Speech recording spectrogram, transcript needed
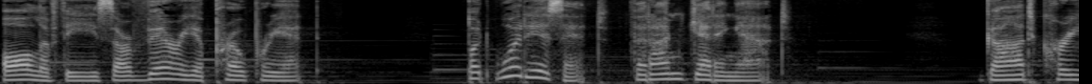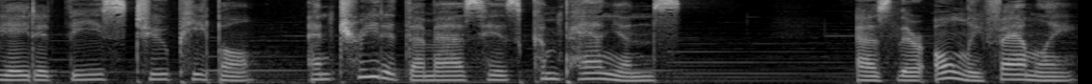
All of these are very appropriate. But what is it that I'm getting at? God created these two people and treated them as his companions. As their only family,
